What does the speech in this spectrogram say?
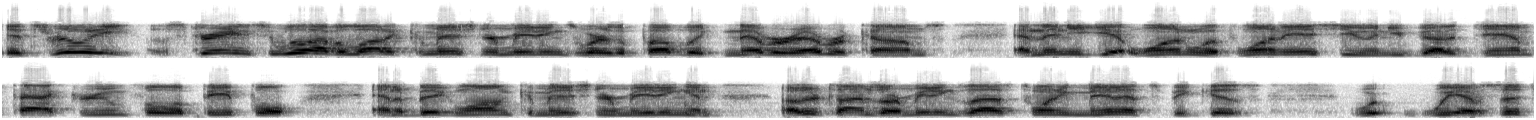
It's really strange. We'll have a lot of commissioner meetings where the public never ever comes, and then you get one with one issue, and you've got a jam-packed room full of people and a big long commissioner meeting. And other times our meetings last 20 minutes because we have such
